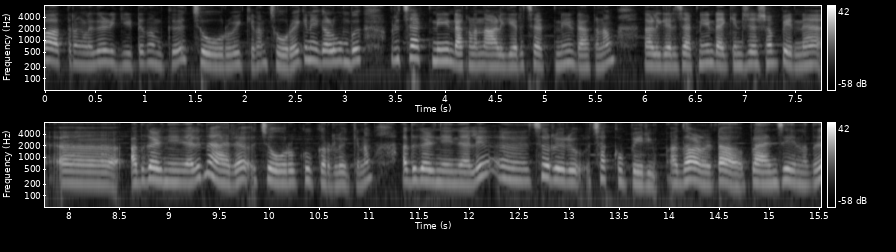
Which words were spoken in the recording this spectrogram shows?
പാത്രങ്ങൾ കഴുകിയിട്ട് നമുക്ക് ചോറ് വെക്കണം. ചോറ് വെക്കണേക്കാൾ മുമ്പ് ഒരു ചട്നി ഉണ്ടാക്കണം. നാളികേര ചട്നി ഉണ്ടാക്കണം. നാളികേര ചട്നി ഉണ്ടാക്കിയതിന് ശേഷം പിന്നെ അത് കഴിഞ്ഞ് കഴിഞ്ഞാൽ നേരെ ചോറ് കുക്കറിൽ വെക്കണം. അത് കഴിഞ്ഞ് കഴിഞ്ഞാൽ ചെറിയൊരു ചക്കുപ്പേരിയും. അതാണ് കേട്ടോ പ്ലാൻ ചെയ്യണത്.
